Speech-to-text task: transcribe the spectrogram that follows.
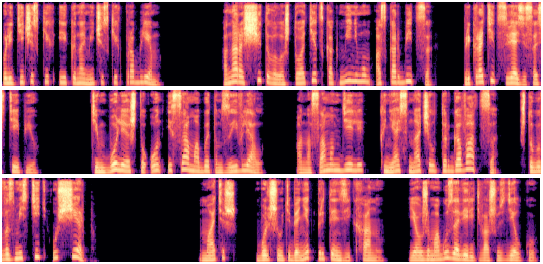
политических и экономических проблем. Она рассчитывала, что отец как минимум оскорбится, прекратит связи со степью. Тем более, что он и сам об этом заявлял. А на самом деле князь начал торговаться, чтобы возместить ущерб. «Матиш, больше у тебя нет претензий к хану? Я уже могу заверить вашу сделку?»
